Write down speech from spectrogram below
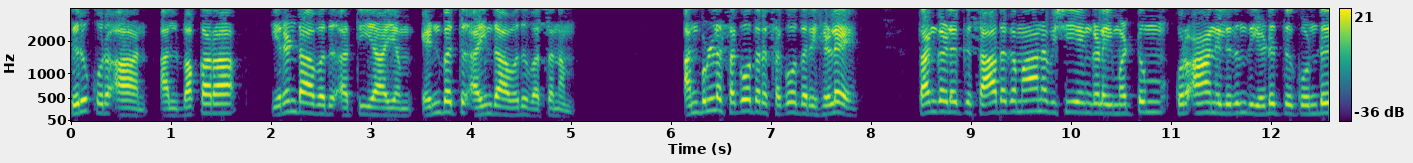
திருக்குர்ஆன் அல் பக்கரா இரண்டாவது அத்தியாயம் எண்பத்து ஐந்தாவது வசனம். அன்புள்ள சகோதர சகோதரிகளே தங்களுக்கு சாதகமான விஷயங்களை மட்டும் குர்ஆனிலிருந்து எடுத்துக்கொண்டு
